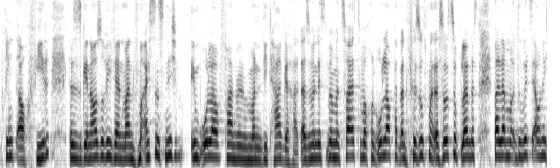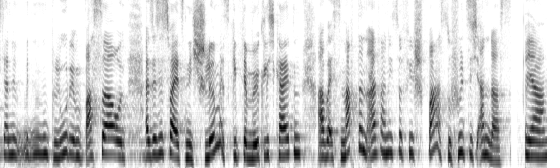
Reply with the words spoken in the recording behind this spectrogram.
bringt auch viel. Das ist genauso wie wenn man meistens nicht im Urlaub fahren will, wenn man die Tage hat. Also wenn, es, wenn man zwei Wochen Urlaub hat, dann versucht man das so zu planen, dass, weil dann, du willst ja auch nicht dann mit Blut im Wasser und also es ist zwar jetzt nicht schlimm, es gibt ja Möglichkeiten, aber es macht dann einfach nicht so viel Spaß. Du fühlst dich anders. Ja,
